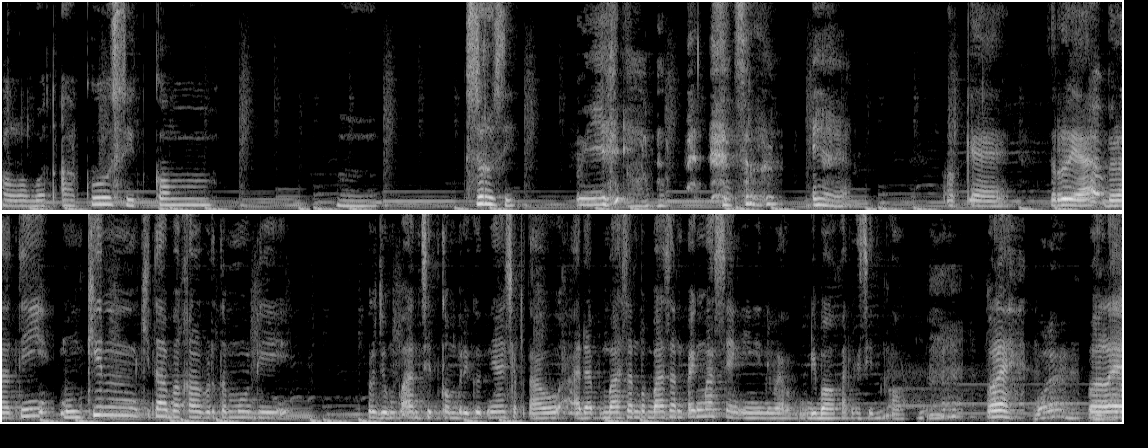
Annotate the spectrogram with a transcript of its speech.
kalau buat aku sitkom hmm, seru sih Wih, seru. iya Oke, seru ya. Berarti mungkin kita bakal bertemu di perjumpaan sitkom berikutnya. Siapa tahu ada pembahasan-pembahasan pengmas yang ingin dibawa- dibawakan ke sitkom. Boleh? Boleh. Boleh.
